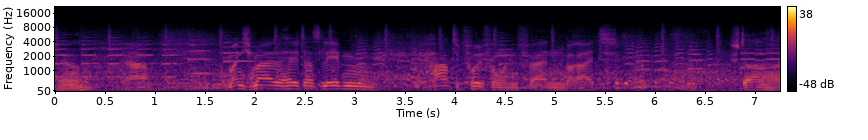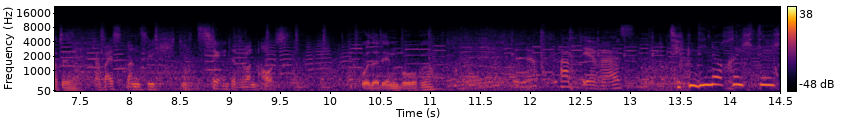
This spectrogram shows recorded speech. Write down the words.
Ja. Ja. Manchmal hält das Leben harte Prüfungen für einen bereit. Stahlharte. Da beißt man sich die Zähne dran aus. Oder den Bohrer. Habt ihr was? Ticken die noch richtig?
